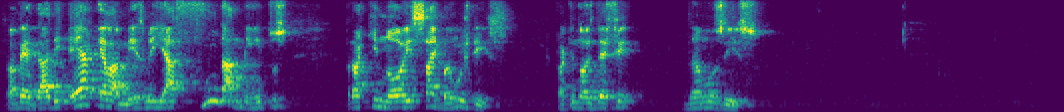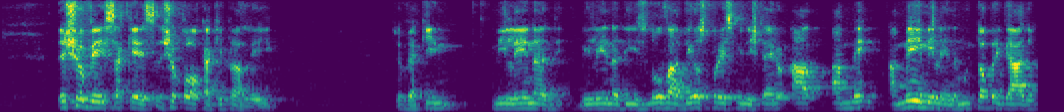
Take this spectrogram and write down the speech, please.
Então, a verdade é aquela mesma e há fundamentos para que nós saibamos disso, para que nós defendamos isso. Deixa eu ver isso aqui, deixa eu colocar aqui para ler. Deixa eu ver aqui. Milena, Milena diz: louva a Deus por esse ministério. Amém, amém Milena. Muito obrigado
